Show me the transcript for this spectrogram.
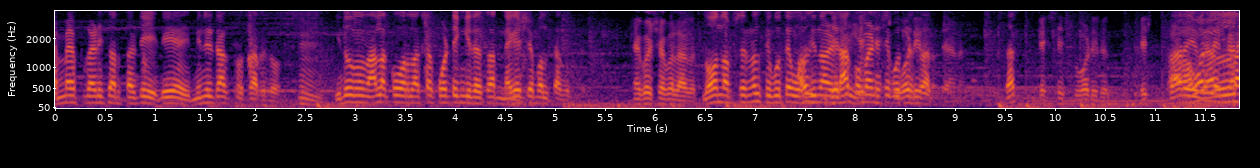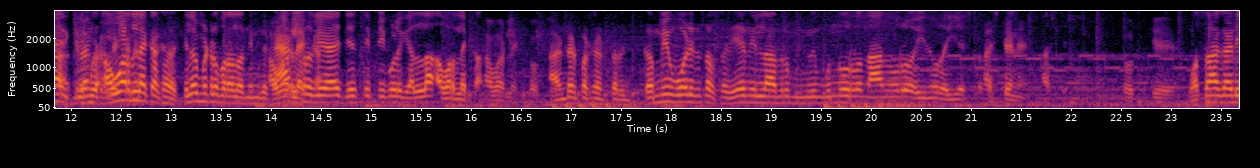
M F ಗಾಡಿ sir thirty mini tractor sir ಇದು. ಇದು ನಾಲ್ಕೂವರೆ ಲಕ್ಷ ಕೋಟಿಂಗ್ ಇದೆ ಸರ್ ನೆಗೆಷಿಯಬಲ್ಸ್ ಆಗುತ್ತೆ ನೆಗೋಷಿಯಬಲ್ ಆಗುತ್ತೆ. ಲೋನ್ ಆಪ್ಷನ್ ಸಿಗುತ್ತೆ ಒರಿಜಿನಲ್ ಡಾಕ್ಯುಮೆಂಟ್ ಸಿಗುತ್ತೆ ಸರ್. ಸರ್? ಓಡಿರುತ್ತೆ ಎಷ್ಟು ಅವರ್ ಲೆಕ್ಕ. ಕಿಲೋಮೀಟರ್ ಬರಲ್ಲ ನಿಮ್ಗೆ. ಟ್ರಾಕ್ಟರ್ಗೆ ಜೆ ಸಿ ಪಿಗಳಿಗೆಲ್ಲ ಅವರ್ ಲೆಕ್ಕ. ಅವರ್ ಲೆಕ್ಕ ಹಂಡ್ರೆಡ್ ಪರ್ಸೆಂಟ್ ಸರ್ ಕಮ್ಮಿ ಓಡಿರ್ತಾವ ಸರ್. ಏನಿಲ್ಲ ಅಂದ್ರೆ ಮುನ್ನೂರು ನಾನೂರು ಐನೂರು ಅಯ್ಯಷ್ಟು ಅಷ್ಟೇನೆ? ಅಷ್ಟೇ. ಓಕೆ. ಹೊಸ ಗಾಡಿ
